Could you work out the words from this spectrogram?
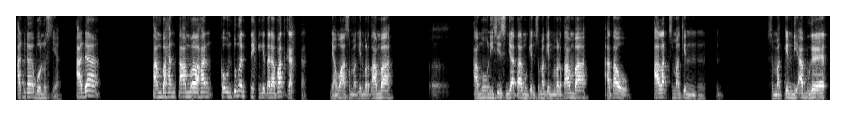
ada bonusnya. Ada tambahan-tambahan keuntungan yang kita dapatkan. Nyawa semakin bertambah, eh, amunisi senjata mungkin semakin bertambah atau alat semakin semakin di-upgrade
